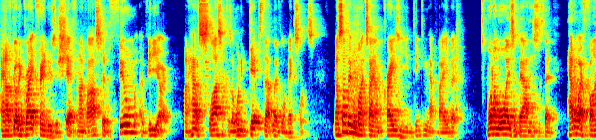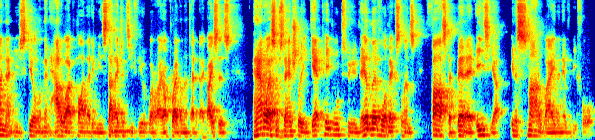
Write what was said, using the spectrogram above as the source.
And I've got a great friend who's a chef, and I've asked her to film a video on how to slice it because I want to get to that level of excellence. Now, some people might say I'm crazy in thinking that way, but what I'm always about is, is that how do I find that new skill and then how do I apply that in the estate agency field where I operate on a day to day basis? And how do I substantially get people to their level of excellence faster, better, easier, in a smarter way than ever before?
